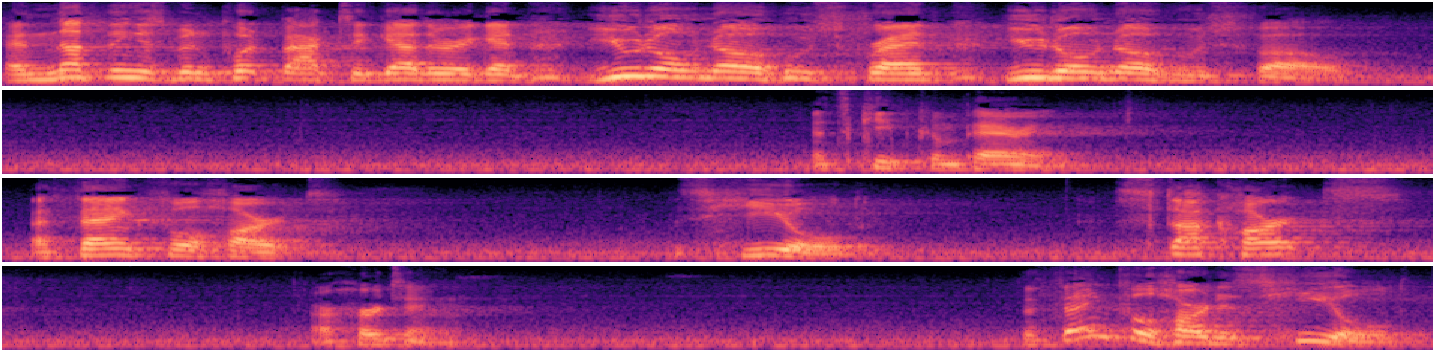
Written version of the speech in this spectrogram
and nothing has been put back together again. You don't know who's friend, you don't know who's foe. Let's keep comparing. A thankful heart is healed, stuck hearts are hurting. The thankful heart is healed.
